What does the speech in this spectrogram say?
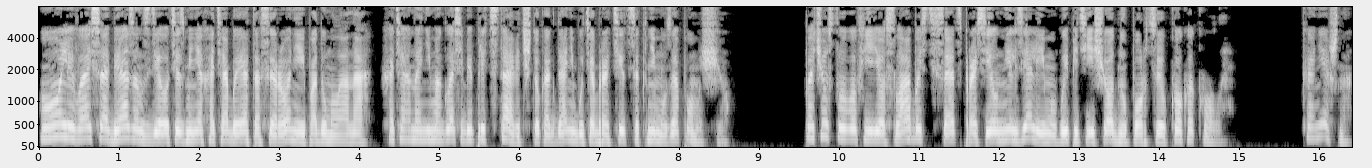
О, Левайс обязан сделать из меня хотя бы это, с иронией подумала она, хотя она не могла себе представить, что когда-нибудь обратиться к нему за помощью. Почувствовав ее слабость, Сет спросил, нельзя ли ему выпить еще одну порцию Кока-Колы. «Конечно»,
